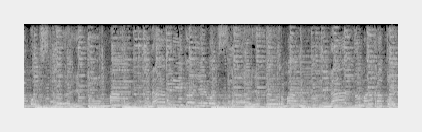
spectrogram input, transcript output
Травой стоит туман, над рекой Невой стоит дурман, над дурман травой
